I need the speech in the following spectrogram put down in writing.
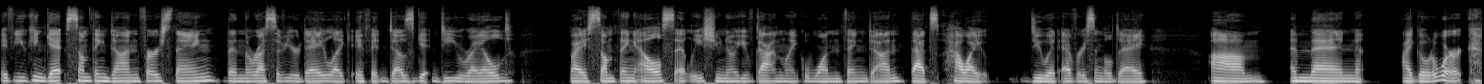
If you can get something done first thing, then the rest of your day, like if it does get derailed by something else, at least you know you've gotten like one thing done. That's how I do it every single day. Um, and then I go to work.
